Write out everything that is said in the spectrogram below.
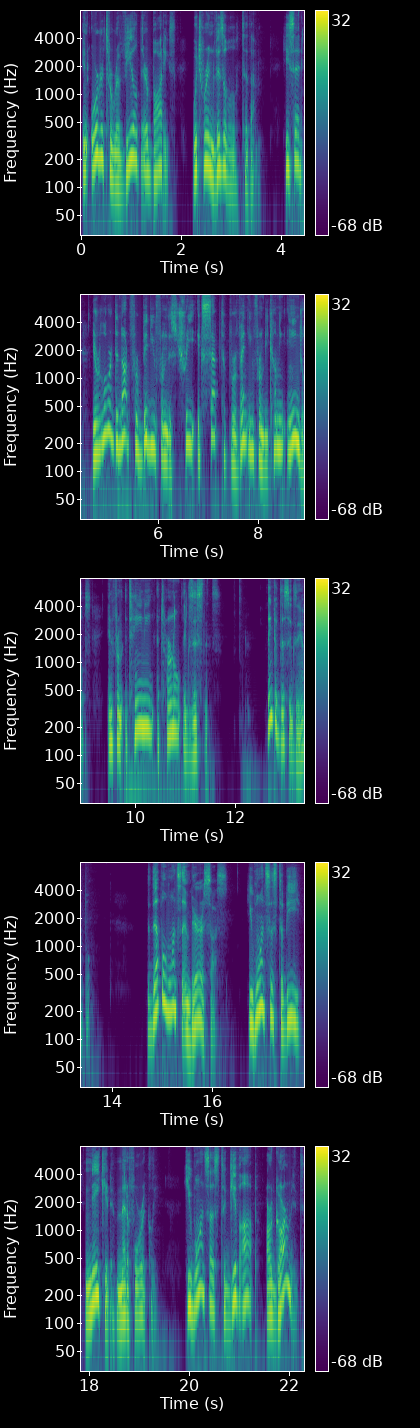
in order to reveal their bodies, which were invisible to them he said, Your Lord did not forbid you from this tree except to prevent you from becoming angels and from attaining eternal existence. Think of this example. The devil wants to embarrass us. He wants us to be naked, metaphorically. He wants us to give up our garment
